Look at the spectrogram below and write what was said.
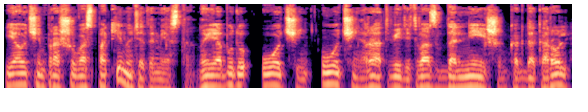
Я очень прошу вас покинуть это место, но я буду очень-очень рад видеть вас в дальнейшем, когда король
